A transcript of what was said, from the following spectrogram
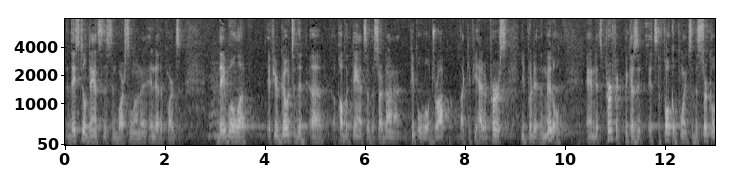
they still dance this in Barcelona and other parts. They will, uh, if you go to the, uh, a public dance of the Sardana, people will drop, like if you had a purse, you'd put it in the middle and it's perfect because it, it's the focal point. So the circle,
